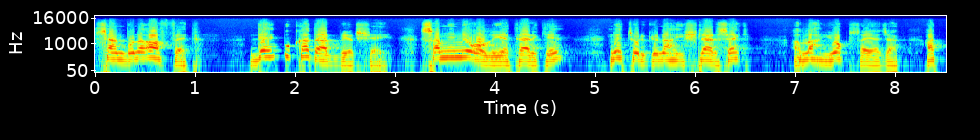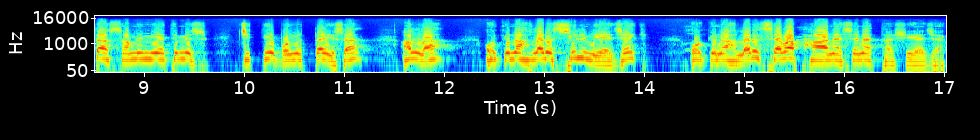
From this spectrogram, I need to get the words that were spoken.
sen bunu affet. De bu kadar bir şey. Samimi ol yeter ki ne tür günah işlersek Allah yok sayacak. Hatta samimiyetimiz ciddi boyuttaysa Allah o günahları silmeyecek, o günahları sevap hanesine taşıyacak.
